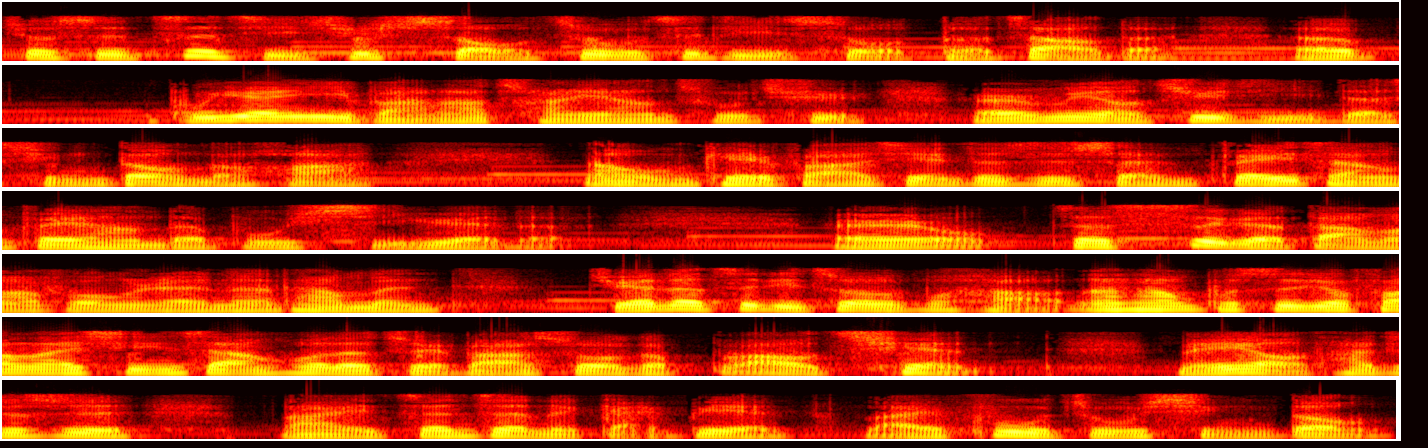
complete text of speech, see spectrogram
就是自己去守住自己所得到的，而不愿意把它传扬出去，而没有具体的行动的话，那我们可以发现，这是神非常非常的不喜悦的。而这四个大麻风人呢，他们。觉得自己做的不好，那他们不是就放在心上，或者嘴巴说个抱歉？没有，他就是来真正的改变，来付诸行动，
